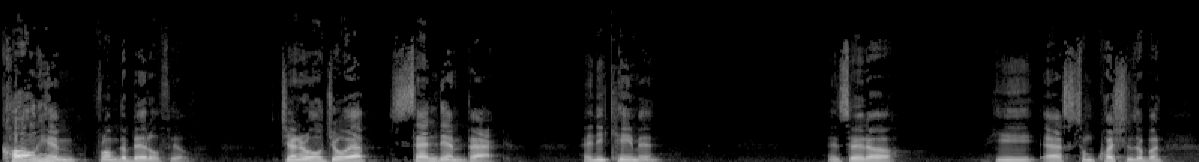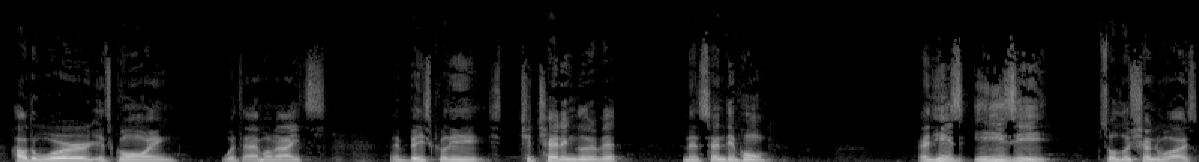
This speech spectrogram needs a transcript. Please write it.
Call him from the battlefield. General Joab, send him back. And he came in and said, uh, he asked some questions about how the war is going with the Ammonites and basically chit chatting a little bit and then send him home. And he's easy solution was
